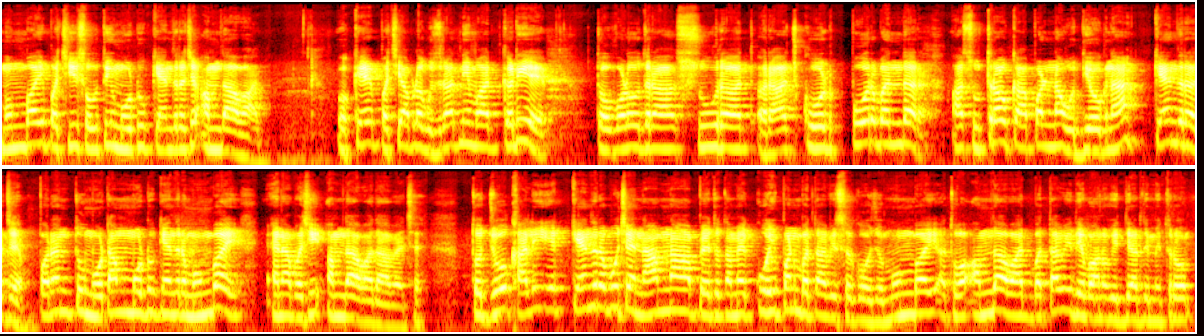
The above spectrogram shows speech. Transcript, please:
મુંબઈ પછી સૌથી મોટું કેન્દ્ર છે અમદાવાદ. ઓકે, પછી આપણા ગુજરાતની વાત કરીએ તો વડોદરા, સુરત, રાજકોટ, પોરબંદર આ સુતરાવ કાપડના ઉદ્યોગના કેન્દ્ર છે. પરંતુ મોટામાં મોટું કેન્દ્ર મુંબઈ, એના પછી અમદાવાદ આવે છે. તો જો ખાલી એક કેન્દ્ર પૂછે, નામ ના આપે, તો તમે કોઈ પણ બતાવી શકો છો. મુંબઈ અથવા અમદાવાદ બતાવી દેવાનું, વિદ્યાર્થી મિત્રો.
